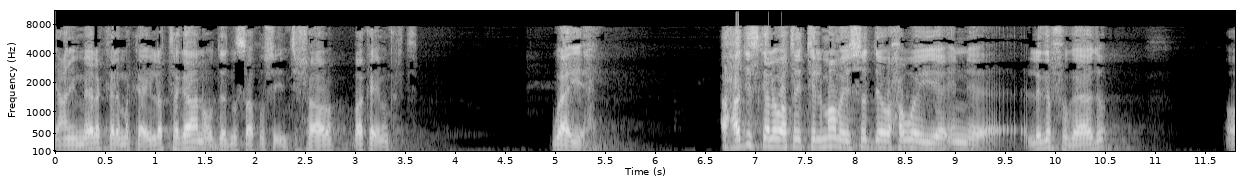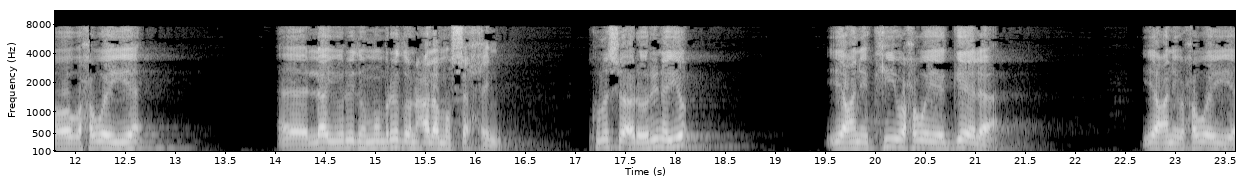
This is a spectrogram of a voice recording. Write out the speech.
yani meelo kale marka ay la tagaan oo deedna saa ku sii intishaaro baa ka iman karta. Waayahay axaadiis kale waatay tilmaamayso dee waxa weeye in laga fogaado oo waxa weeye laa yuriidu mumridun calaa musixin. Kuma soo aroorinayo yacni kii waxaweeye geela yacni waxaweeye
